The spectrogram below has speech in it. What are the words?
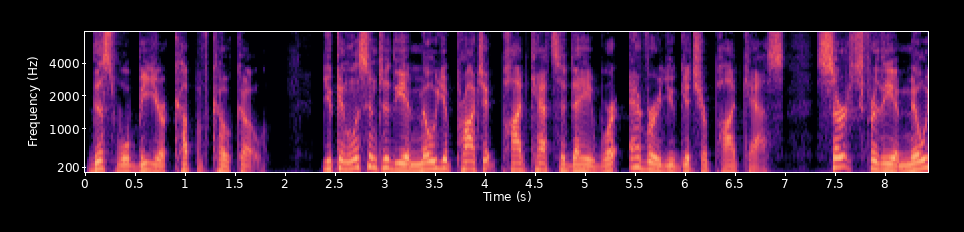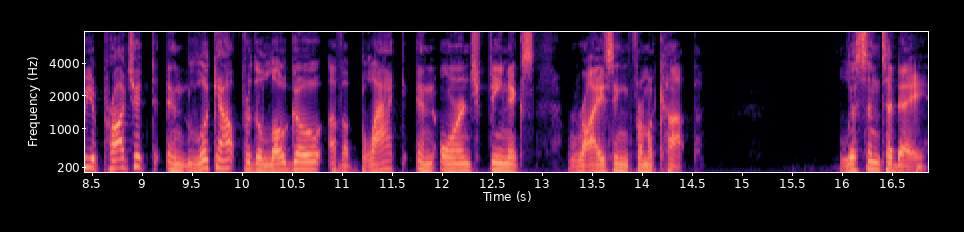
this will be your cup of cocoa. You can listen to the Amelia Project podcast today wherever you get your podcasts. Search for the Amelia Project and look out for the logo of a black and orange phoenix rising from a cup. Listen today.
